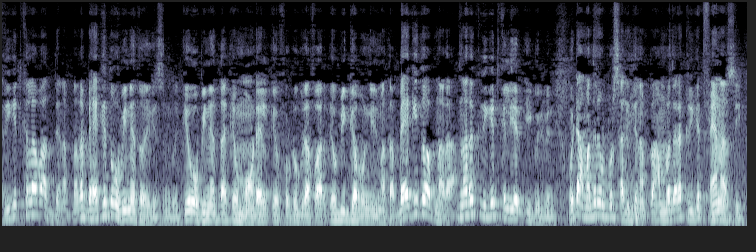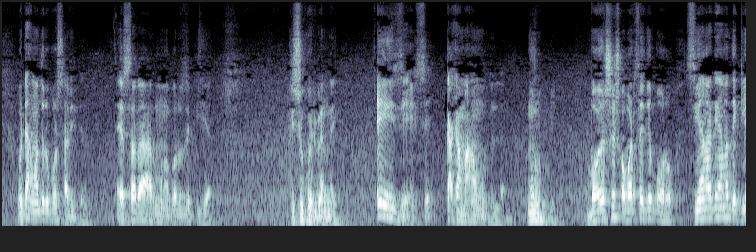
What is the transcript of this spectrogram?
ক্রিকেট খেলা বাদ দেন। আপনারা ব্যাকে তো অভিনেতা হয়ে গেছেন। কেউ অভিনেতা, কেউ মডেল কেউ ফটোগ্রাফার কেউ বিজ্ঞাপন নির্মাতা। ব্যাকই তো আপনারা। আপনারা ক্রিকেট খেলি আর কি করবেন? ওইটা আমাদের উপর সারি দেন। আমরা যারা ক্রিকেট ফ্যান আছি, ওইটা আমাদের উপর সারি দেন। এছাড়া আর মনে করো যে কি আর। কিছু করবেন নাই। এই যে এসে কাকা মাহমুদুল্লাহ, মুরব্বী। বয়সে সবার চাইতে বড়। সিয়ানা টিয়ানা দেখলে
